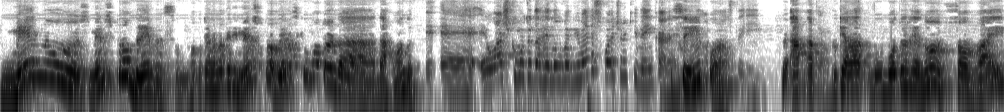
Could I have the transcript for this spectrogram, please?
menos, menos problemas. O motor Renault teve menos problemas que o motor da, da Honda. É, eu acho que o motor da Renault vai vir mais forte no que vem, cara. Sim, pô. A, a, então. Porque ela, o motor Renault só vai.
